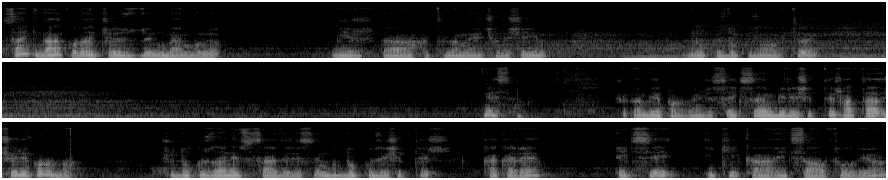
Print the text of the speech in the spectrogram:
Sanki daha kolay çözdüm ben bunu. Bir daha hatırlamaya çalışayım. 996 Neyse. Şuradan bir yapalım. Önce 81 eşittir. Hatta şöyle yapalım mı? Şu 9'ların hepsi sadeleşsin. Bu 9 eşittir. K kare eksi 2K eksi 6 oluyor.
